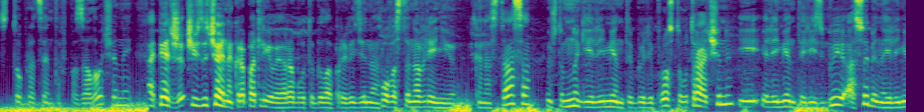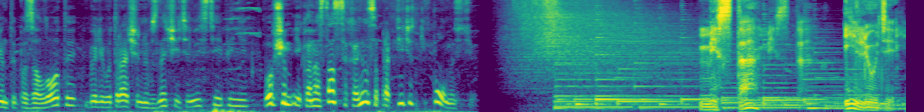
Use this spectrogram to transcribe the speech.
100% позолоченный. Опять же, чрезвычайно кропотливая работа была проведена по восстановлению иконостаса, потому что многие элементы были просто утрачены, и элементы резьбы, особенно элементы позолоты, были утрачены в значительной степени. В общем, иконостас сохранился практически полностью. Места и люди.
